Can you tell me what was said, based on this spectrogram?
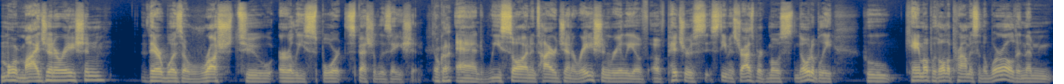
more my generation, there was a rush to early sport specialization. Okay. And we saw an entire generation really of, of pitchers, Stephen Strasburg most notably, who came up with all the promise in the world and then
